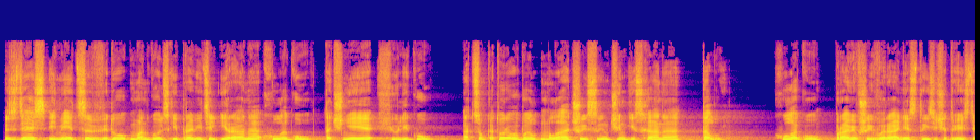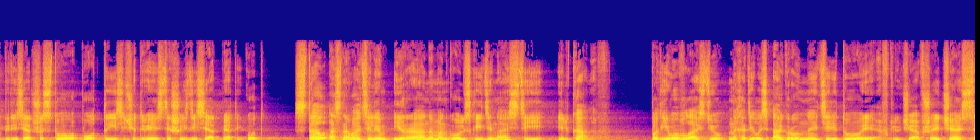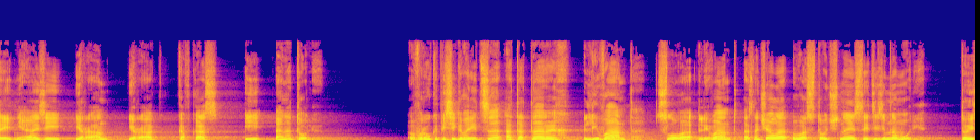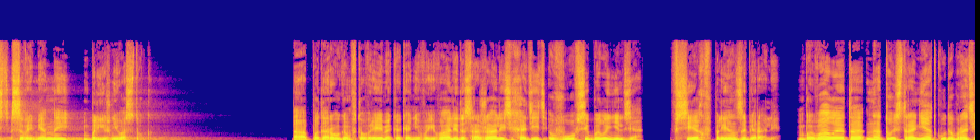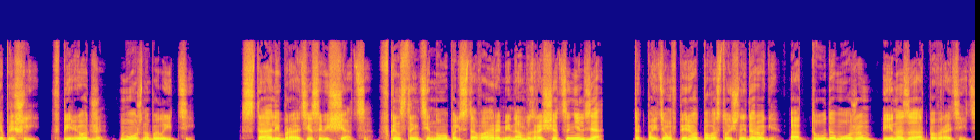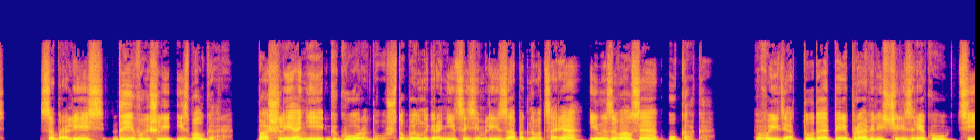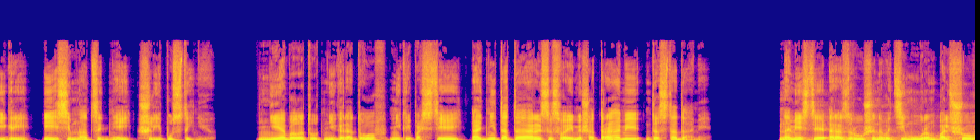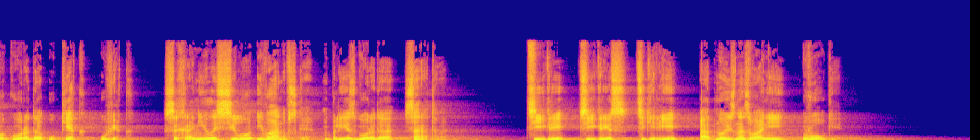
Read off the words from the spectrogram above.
Здесь имеется в виду монгольский правитель Ирана Хулагу, точнее Хюлигу, отцом которого был младший сын Чингисхана Талуй. Хулагу, правивший в Иране с 1256 по 1265 год, стал основателем Ирано-монгольской династии Ильканов. Под его властью находилась огромная территория, включавшая часть Средней Азии, Иран, Ирак, Кавказ и Анатолию. В рукописи говорится о татарах Леванта. Слово «Левант» означало «Восточное Средиземноморье», то есть современный Ближний Восток. А по дорогам в то время, как они воевали да сражались, ходить вовсе было нельзя. Всех в плен забирали. Бывало это на той стороне, откуда братья пришли. Вперед же можно было идти. Стали братья совещаться. В Константинополь с товарами нам возвращаться нельзя. Так пойдем вперед по восточной дороге. Оттуда можем и назад поворотить. Собрались, да и вышли из Болгара. Пошли они к городу, что был на границе земли западного царя и назывался Укака. Выйдя оттуда, переправились через реку Тигри и 17 дней шли пустынью. Не было тут ни городов, ни крепостей, одни татары со своими шатрами да стадами. На месте разрушенного Тимуром большого города Укек, Увек, сохранилось село Ивановское, близ города Саратова. Тигри, Тигрис, Тигери – одно из названий Волги.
